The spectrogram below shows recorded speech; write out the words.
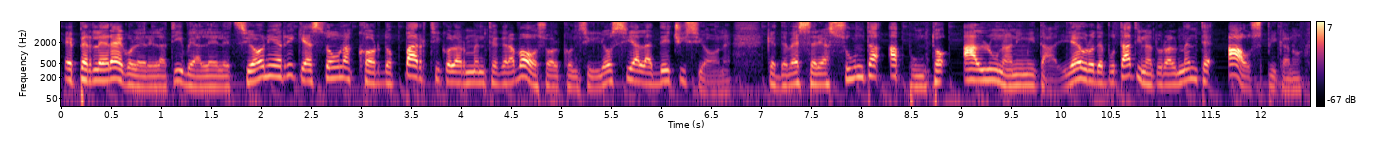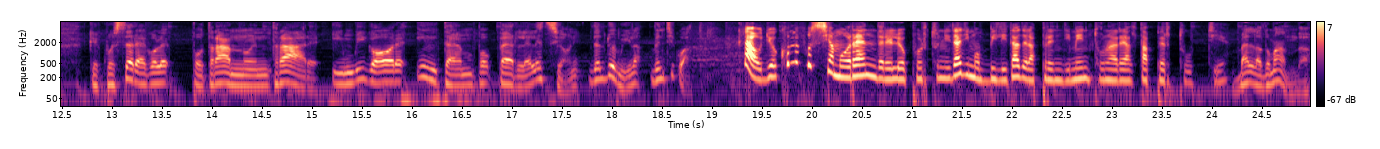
E per le regole relative alle elezioni è richiesto un accordo particolarmente gravoso al Consiglio, ossia la decisione, che deve essere assunta appunto all'unanimità. Gli eurodeputati naturalmente auspicano che queste regole potranno entrare in vigore in tempo per le elezioni del 2024. Claudio, come possiamo rendere le opportunità di mobilità dell'apprendimento una realtà per tutti? Bella domanda.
